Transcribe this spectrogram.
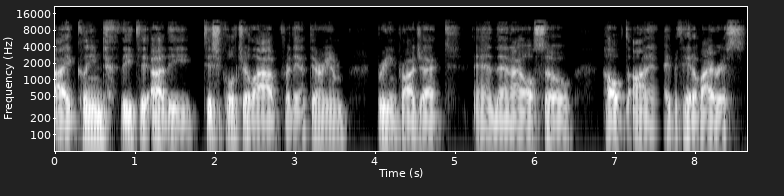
I cleaned the t- uh, the tissue culture lab for the anthurium breeding project. And then I also helped on a, a potato virus.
